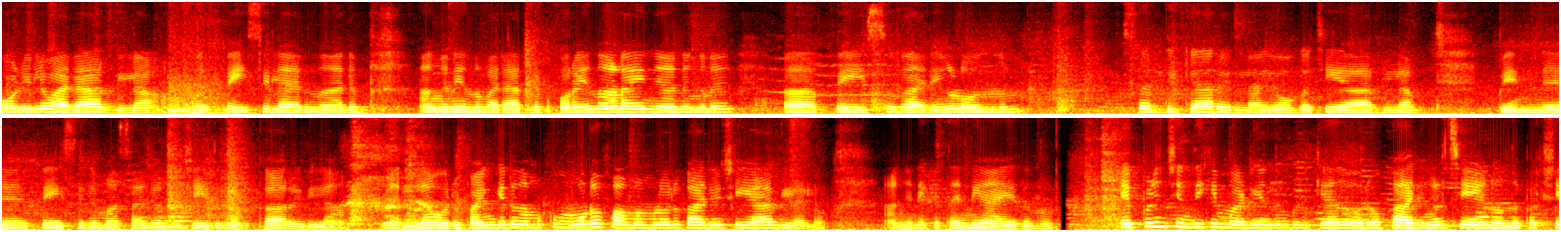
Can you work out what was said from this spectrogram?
ബോഡിയിൽ വരാറില്ല. ഫേസിലായിരുന്നാലും അങ്ങനെയൊന്നും വരാറില്ല. ഇപ്പോൾ കുറേ നാളായി ഞാനങ്ങനെ ഫേസ് കാര്യങ്ങളൊന്നും ശ്രദ്ധിക്കാറില്ല യോഗ ചെയ്യാറില്ല. പിന്നെ ഫേസിൽ മസാജ് ഒന്നും ചെയ്ത് കൊടുക്കാറില്ല. എല്ലാം ഒരു ഭയങ്കര നമുക്ക് മൂഡ് ഓഫ് ആകുമ്പോൾ നമ്മളൊരു കാര്യം ചെയ്യാറില്ലല്ലോ. അങ്ങനെയൊക്കെ തന്നെയായിരുന്നു. എപ്പോഴും ചിന്തിക്കും മടിയൊന്നും പിടിക്കാതെ ഓരോ കാര്യങ്ങൾ ചെയ്യണമെന്ന്. പക്ഷേ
